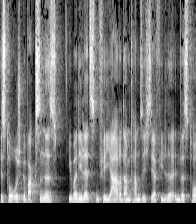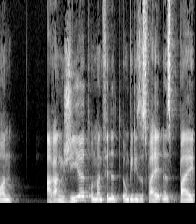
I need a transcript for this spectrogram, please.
historisch gewachsenes über die letzten vier Jahre. Damit haben sich sehr viele Investoren arrangiert und man findet irgendwie dieses Verhältnis bei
